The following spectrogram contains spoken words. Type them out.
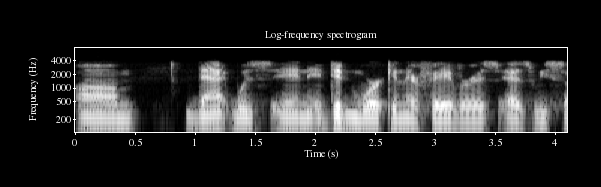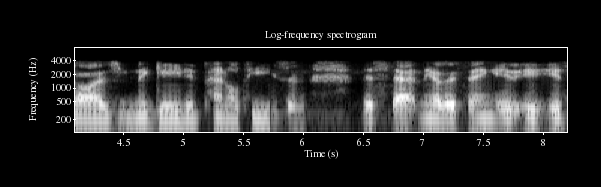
Um, that was and it didn't work in their favor as as we saw as negated penalties and this that and the other thing. It, it, it's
